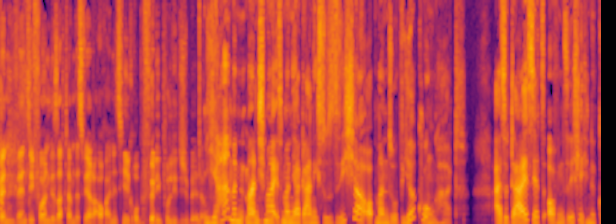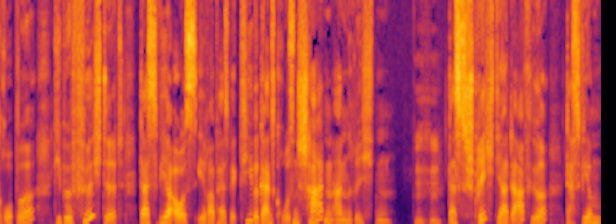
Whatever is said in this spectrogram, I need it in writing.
wenn, wenn Sie vorhin gesagt haben, das wäre auch eine Zielgruppe für die politische Bildung. Ja, man, manchmal ist man ja gar nicht so sicher, ob man so Wirkung hat. Also da ist jetzt offensichtlich eine Gruppe, die befürchtet, dass wir aus ihrer Perspektive ganz großen Schaden anrichten. Das spricht ja dafür, dass wir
